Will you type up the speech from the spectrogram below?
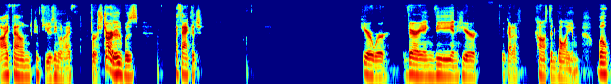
I found confusing when I first started was the fact that here we're varying V and here we've got a constant volume. Well,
